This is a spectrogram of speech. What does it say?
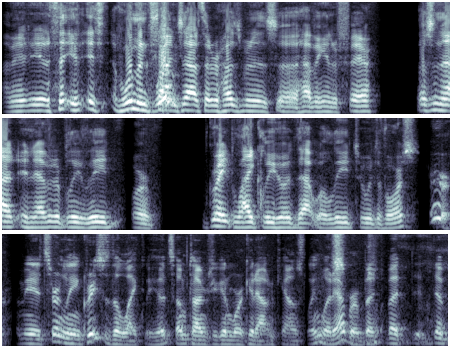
I mean, if, if a woman finds out that her husband is uh, having an affair, doesn't that inevitably lead, or great likelihood that will lead to a divorce? Sure. I mean, it certainly increases the likelihood. Sometimes you can work it out in counseling, whatever. But but the,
